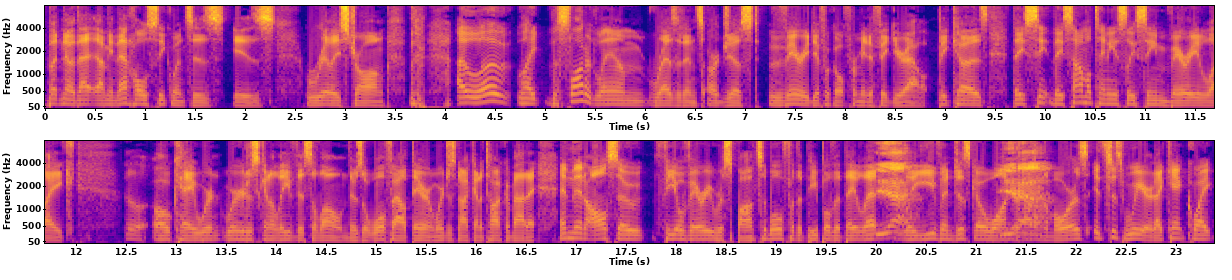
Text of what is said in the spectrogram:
But no, that I mean that whole sequence is is really strong. I love like the slaughtered lamb residents are just very difficult for me to figure out because they see they simultaneously seem very like "Ugh, okay, we're we're just going to leave this alone. There's a wolf out there, and we're just not going to talk about it. And then also feel very responsible for the people that they let Yeah. leave and just go wander out on the moors. It's just weird. I can't quite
